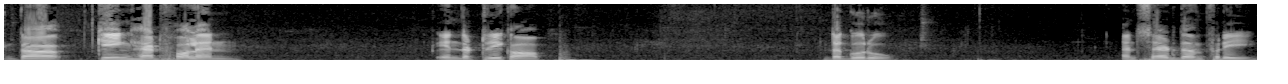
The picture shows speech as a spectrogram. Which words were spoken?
The king had fallen in the trick of the Guru and set them free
